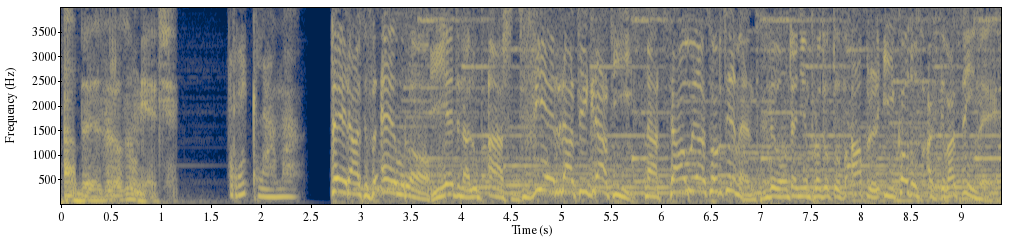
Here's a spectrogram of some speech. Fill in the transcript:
aby zrozumieć. Reklama. Teraz w euro. Jedna lub aż dwie raty gratis na cały asortyment z wyłączeniem produktów Apple i kodów aktywacyjnych.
